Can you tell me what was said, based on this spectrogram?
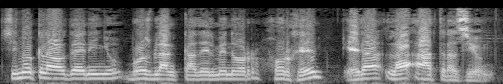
sino que la voz de niño, voz blanca del menor Jorge, era la atracción.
